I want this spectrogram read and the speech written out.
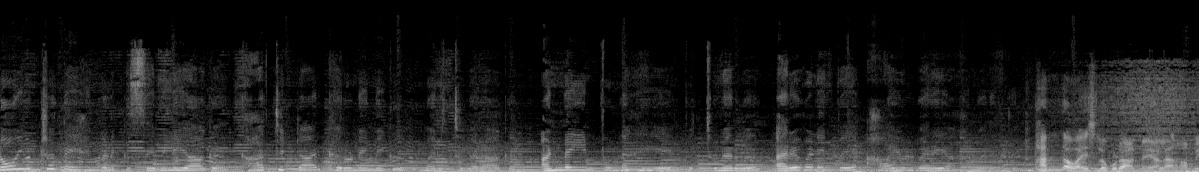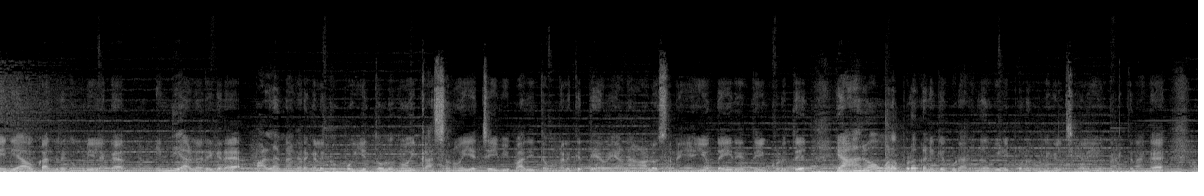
நோயுற்ற தேகங்களுக்கு செவிலியாக காத்திட்டார் கருணை மிகு மருத்துவராக. அன்னையின் புன்னகையே புத்துணர்வு அரவணைப்பே ஆயுள் வரை அகமருந்து அந்த வயசுல கூட அன்னையால அமைதியா உட்கார்ந்திருக்க முடியலங்க. இந்தியாவில் இருக்கிற பல நகரங்களுக்கு போய் தொழுநோய் காசநோய் எச்ஐவி பாதித்தவங்களுக்கு தேவையான ஆலோசனையையும் தைரியத்தையும் கொடுத்து யாரும் அவங்கள புறக்கணிக்க கூடாதுன்னு விழிப்புணர்வு நிகழ்ச்சிகளையும் நடத்தினாங்க.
